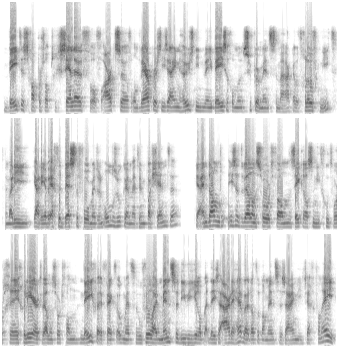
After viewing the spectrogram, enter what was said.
wetenschappers op zichzelf, of artsen of ontwerpers, die zijn heus niet mee bezig om een supermens te maken. Dat geloof ik niet. Maar die, ja, die hebben echt het beste voor met hun onderzoek en met hun patiënten. Ja, en dan is het wel een soort van, zeker als het niet goed wordt gereguleerd, wel een soort van neveneffect. Ook met de hoeveelheid mensen die we hier op deze aarde hebben. Dat er dan mensen zijn die zeggen van, hé, hey,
